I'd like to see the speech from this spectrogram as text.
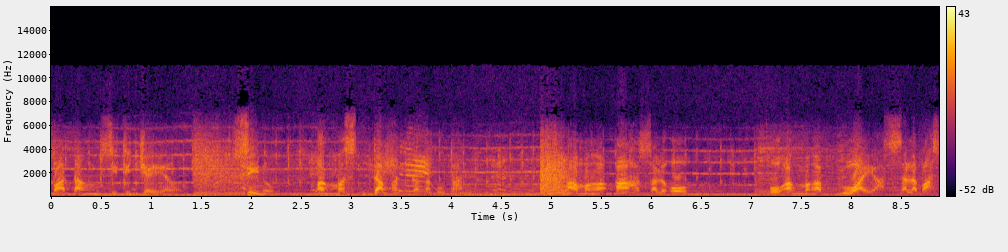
Batang City Jail. Sino ang mas dapat katakutan? Ang mga ahas sa loob o ang mga buwaya sa labas?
